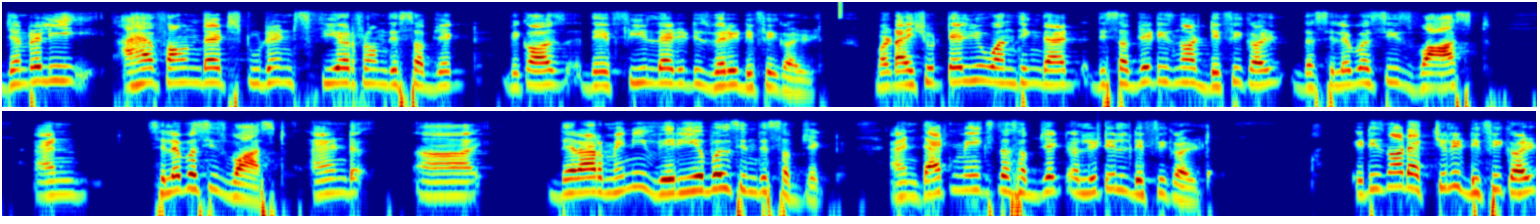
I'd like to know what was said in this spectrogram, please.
generally I have found that students fear from this subject because they feel that it is very difficult. But I should tell you one thing that the subject is not difficult. The syllabus is vast and syllabus is vast. And uh, there are many variables in this subject and that makes the subject a little difficult. It is not actually difficult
